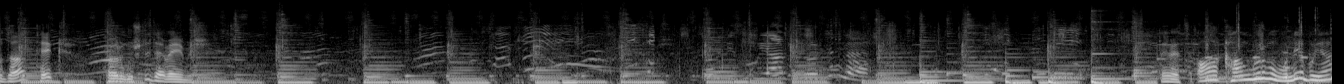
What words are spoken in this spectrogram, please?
Bu da tek örgüçlü deveymiş. Evet. Aa kanguru mu bu? Ne bu ya?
